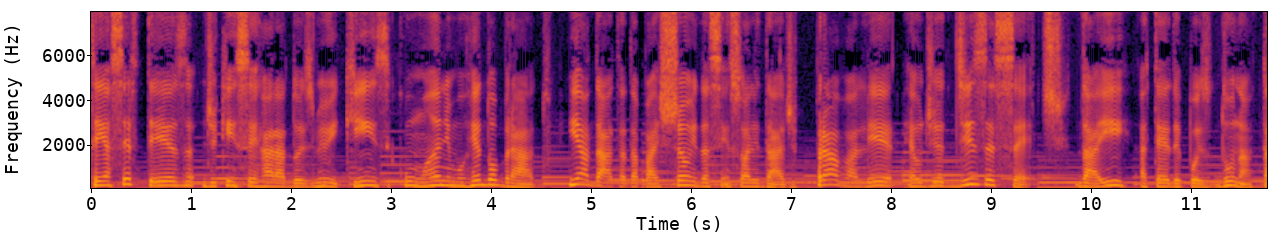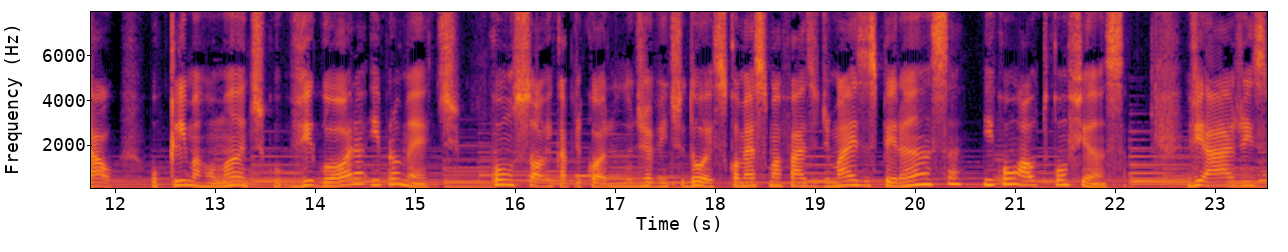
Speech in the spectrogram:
Tenha certeza de que encerrará 2015 com um ânimo redobrado. E a data da paixão e da sensualidade para valer é o dia 17. Daí, até depois do Natal, o clima romântico vigora e promete. Com o Sol em Capricórnio no dia 22, começa uma fase de mais esperança e com autoconfiança. Viagens,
